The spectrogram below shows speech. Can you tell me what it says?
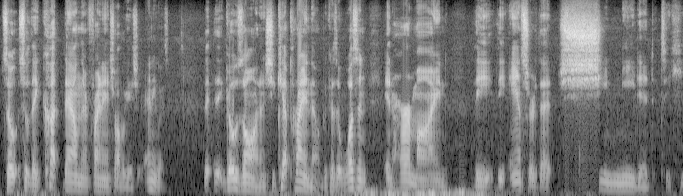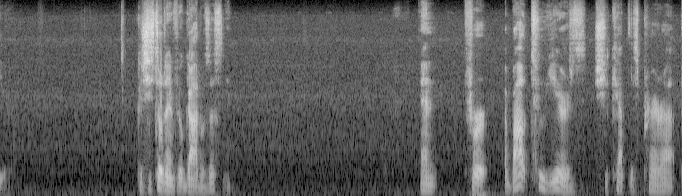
so so they cut down their financial obligation. Anyways, it goes on, and she kept praying though because it wasn't in her mind the the answer that she needed to hear because she still didn't feel God was listening. And for about two years, she kept this prayer up,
